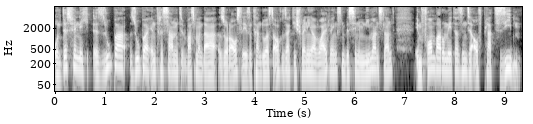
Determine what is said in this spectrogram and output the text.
Und das finde ich super, super interessant, was man da so rauslesen kann. Du hast auch gesagt, die Schwenninger Wildwings ein bisschen im Niemandsland. Im Formbarometer sind sie auf Platz sieben.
